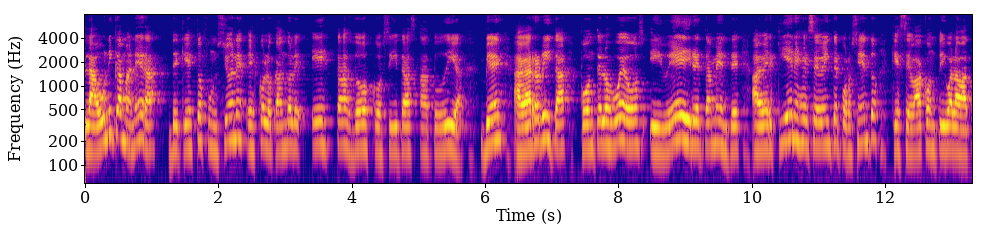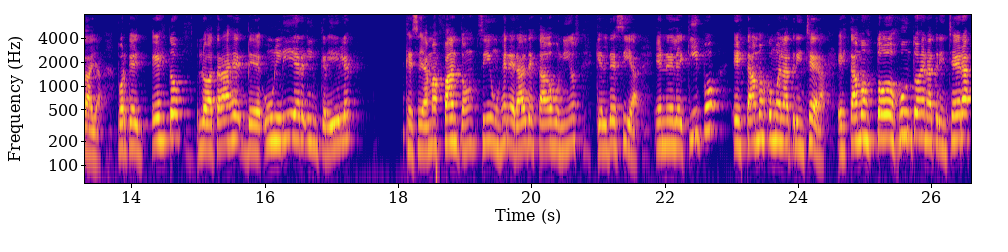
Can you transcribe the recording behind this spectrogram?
la única manera de que esto funcione es colocándole estas dos cositas a tu día. Bien, agarra ahorita, ponte los huevos y ve directamente a ver quién es ese 20% que se va contigo a la batalla. Porque esto lo atraje de un líder increíble que se llama Phantom, ¿sí? un general de Estados Unidos, que él decía, en el equipo estamos como en la trinchera, estamos todos juntos en la trinchera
